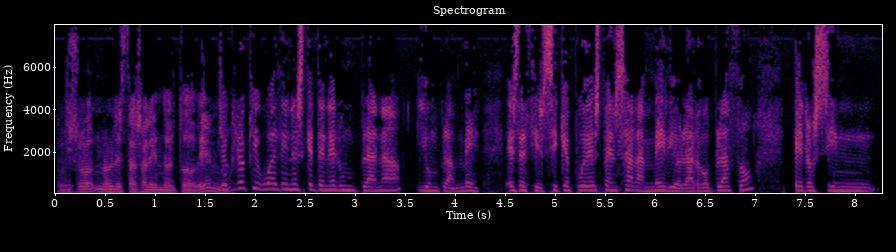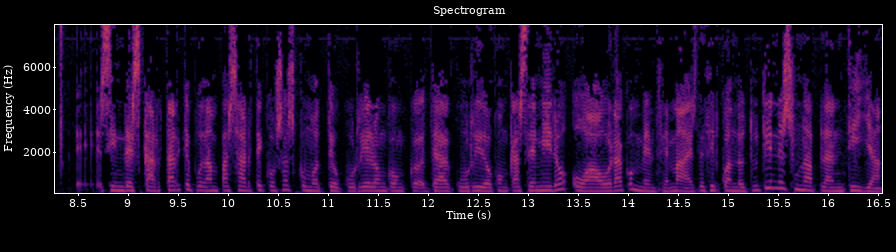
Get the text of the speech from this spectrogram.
Pues eso no le está saliendo del todo bien. Yo creo que igual tienes que tener un plan A y un plan B. Es decir, sí que puedes pensar a medio largo plazo, pero sin, sin descartar que puedan pasarte cosas como te ocurrieron con, te ha ocurrido con Casemiro o ahora con Benzema. Es decir, cuando tú tienes una plantilla,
